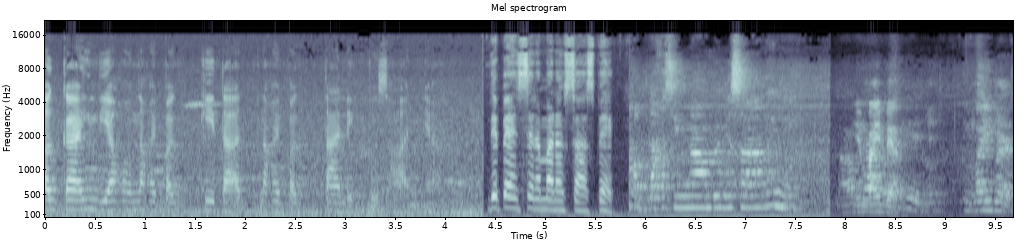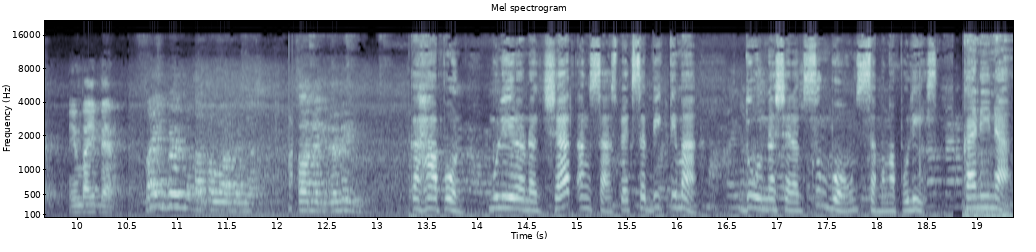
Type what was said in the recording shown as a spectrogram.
pagka hindi ako nakipagkita at nakipagtalik po sa kanya. Depensa naman ng suspect. Kabla kasing number niya sa akin eh. Yung Viber. Yung Viber. Yung Viber. Viber, makatawagan na. Ito, nagre-ring. Kahapon, muli raw nag-chat ang suspect sa biktima. Doon na siya nagsumbong sa mga pulis. Kanina,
